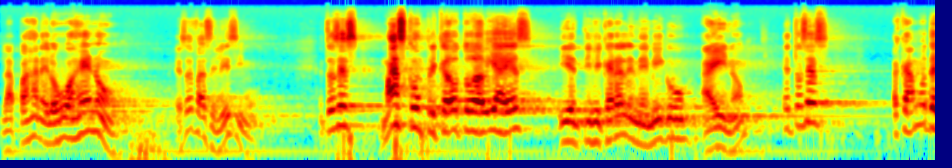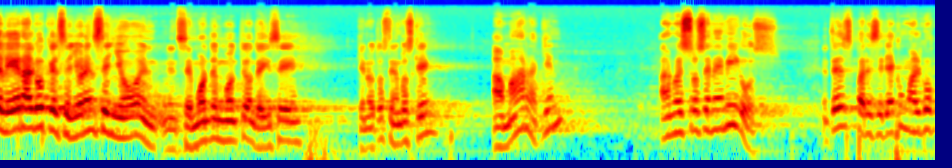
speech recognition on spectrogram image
la paja en el ojo ajeno. Eso es facilísimo. Entonces, más complicado todavía es identificar al enemigo ahí, ¿no? Entonces, acabamos de leer algo que el Señor enseñó en, el del Monte, donde dice que nosotros tenemos que amar a quién? A nuestros enemigos. Entonces parecería como algo,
